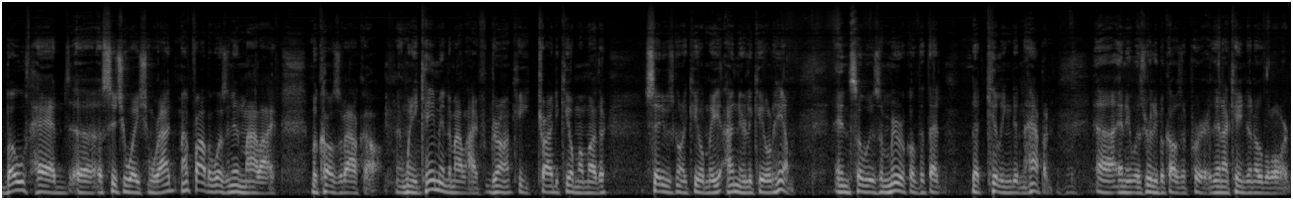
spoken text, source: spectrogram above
both had uh, a situation where I, my father wasn't in my life because of alcohol. And when he came into my life drunk, he tried to kill my mother, said he was going to kill me. I nearly killed him. And so it was a miracle that that, that killing didn't happen. Mm-hmm. Uh, and it was really because of prayer. Then I came to know the Lord.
